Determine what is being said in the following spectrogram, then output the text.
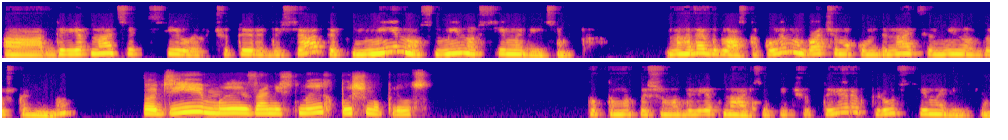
19,4 мінус мінус 7,8. Нагадай, будь ласка, коли ми бачимо комбінацію мінус дужка мінус, Тоді ми замість них пишемо плюс. Тобто ми пишемо 19,4 плюс 7,8.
